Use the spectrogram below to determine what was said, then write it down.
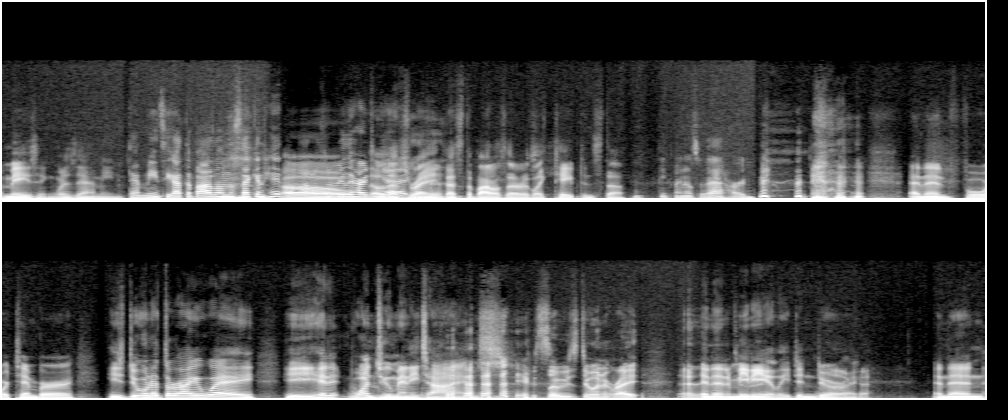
Amazing. What does that mean? That means he got the bottle on the second hit. The bottles are oh, really hard to oh, get. that's right. That's the bottles that are like taped and stuff. I think my notes are that hard. And then for Timber, he's doing it the right way. He hit it one too many times. so he was doing it right. And, and then didn't do it. immediately didn't do it Oh, right. okay. And then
